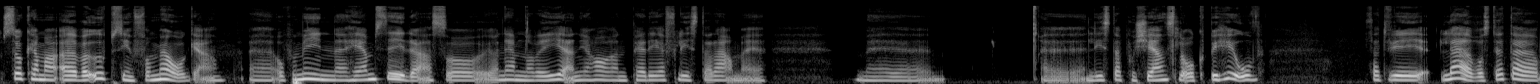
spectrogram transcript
Så kan man öva upp sin förmåga. Eh, och på min hemsida, så jag nämner det igen, jag har en pdf-lista där med med eh, en lista på känslor och behov. Så att vi lär oss detta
